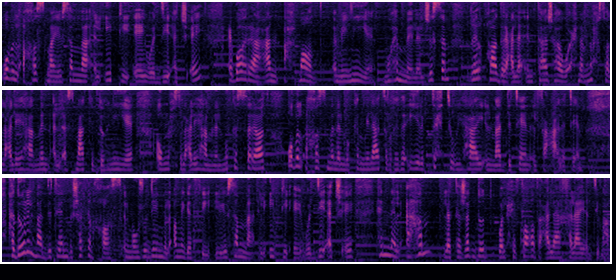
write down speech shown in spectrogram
وبالأخص ما يسمى اي والدي اتش اي عبارة عن أحماض أمينية مهمة للجسم غير قادر على إنتاجها وإحنا بنحصل عليها من الأسماك الدهنية أو بنحصل عليها من المكسرات وبالأخص من المكملات الغذائية اللي بتحتوي هاي المادتين الفعالتين. هدول المادتين بشكل خاص الموجودين بالأوميجا 3 اللي يسمى اي والدي اتش اي هن الأهم لتجدد والحفاظ على خلايا الدماغ.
